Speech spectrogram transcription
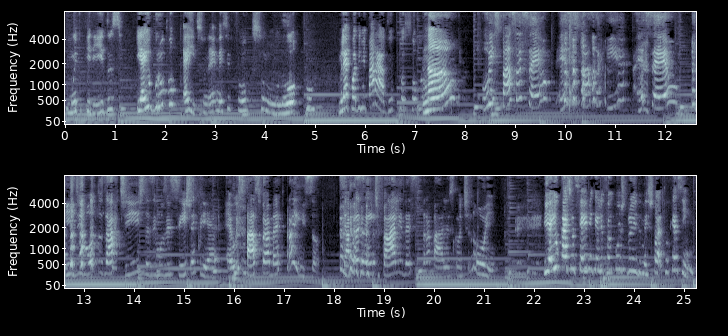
muito queridos. E aí o grupo é isso, né? Nesse fluxo louco. Mulher, pode me parar, viu? Porque eu sou uma... Não, o espaço é seu. Esse espaço aqui é, seu. E de outros artistas e musicistas, enfim, é, é o espaço foi aberto para isso. Se apresente, fale desses trabalhos, continue. E aí o Caixa Cênica, ele foi construindo uma história, porque assim,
